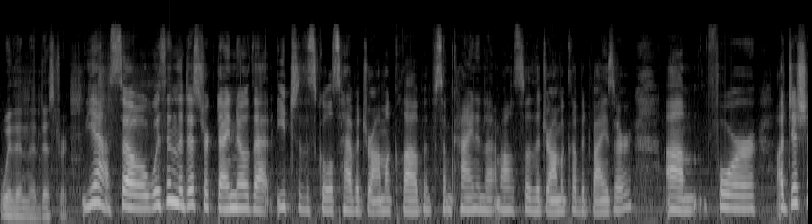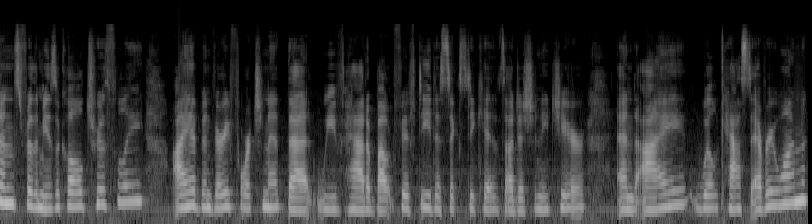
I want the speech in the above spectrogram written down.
within the district? Yeah, so within the district, I know that each of the schools have a drama club of some kind, and I'm also the drama club advisor. Um, for auditions for the musical, truthfully, I have been very fortunate that we've had about 50 to 60 kids audition each year, and I will cast everyone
